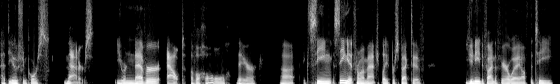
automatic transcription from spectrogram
at the ocean course matters. You are never out of a hole there. Uh, seeing seeing it from a match play perspective, you need to find the fairway off the tee,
